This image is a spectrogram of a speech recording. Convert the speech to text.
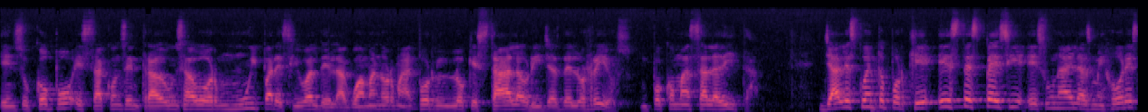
en su copo está concentrado un sabor muy parecido al de la guama normal, por lo que está a las orillas de los ríos, un poco más saladita. Ya les cuento por qué esta especie es una de las mejores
